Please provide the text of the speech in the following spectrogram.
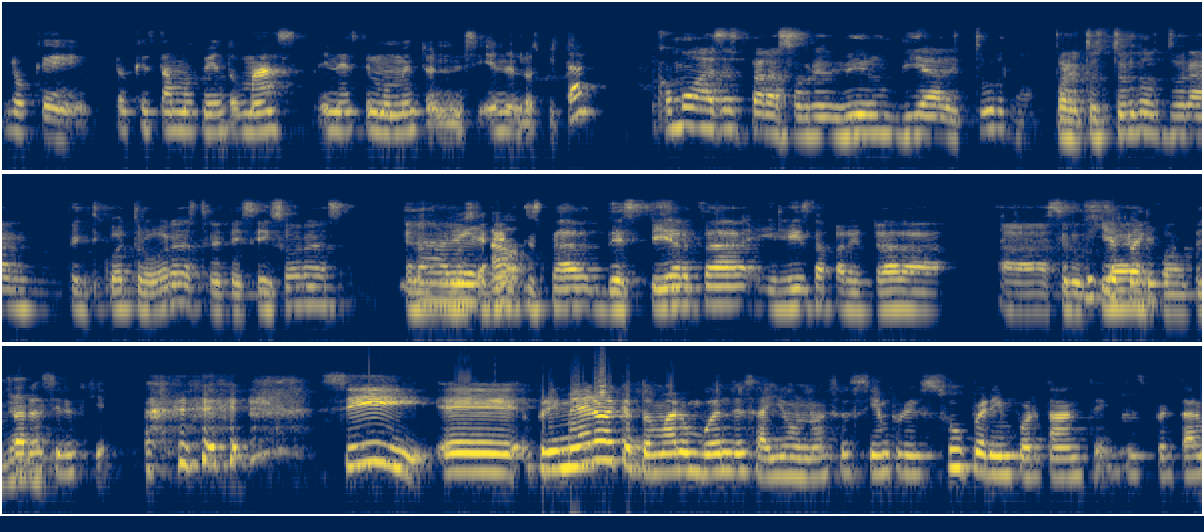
lo que, lo que estamos viendo más en este momento en el, en el hospital. ¿Cómo haces para sobrevivir un día de turno? Porque tus turnos duran 24 horas, 36 horas. En la ver, ah, estar despierta y lista para entrar a, a cirugía. Para, cirugía. sí, eh, primero hay que tomar un buen desayuno, eso siempre es súper importante. Despertar,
